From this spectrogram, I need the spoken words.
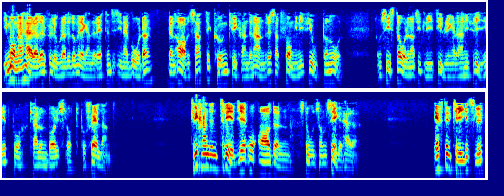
I många härader förlorade de äganderätten till sina gårdar den avsatte kung Kristian den andre satt fången i 14 år. De sista åren av sitt liv tillbringade han i frihet på Kalundborgs slott på Själland. Kristian den tredje och adeln stod som segerherrar. Efter krigets slut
